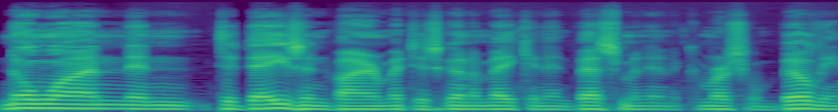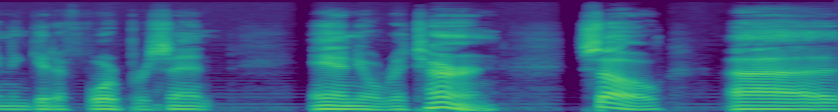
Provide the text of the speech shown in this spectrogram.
no one in today's environment is going to make an investment in a commercial building and get a 4% annual return. So, uh,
